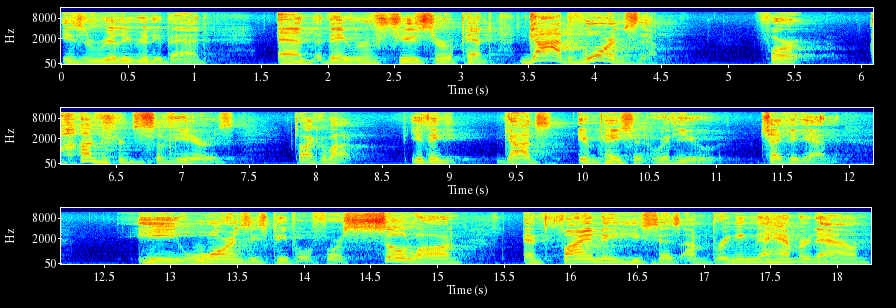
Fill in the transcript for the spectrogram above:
is really, really bad. And they refuse to repent. God warns them for hundreds of years. Talk about, you think God's impatient with you? Check again he warns these people for so long. And finally, he says, I'm bringing the hammer down.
